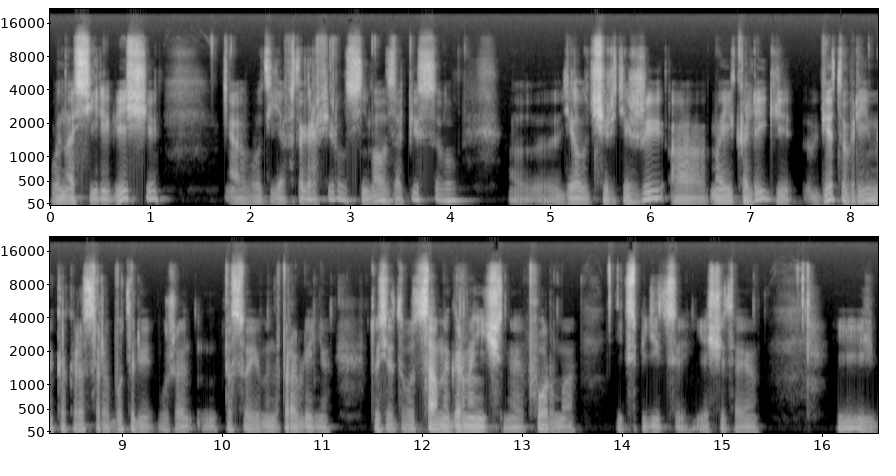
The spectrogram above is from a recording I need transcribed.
выносили вещи. А вот я фотографировал, снимал, записывал, э, делал чертежи, а мои коллеги в это время как раз работали уже по своему направлению. То есть это вот самая гармоничная форма экспедиции, я считаю. И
